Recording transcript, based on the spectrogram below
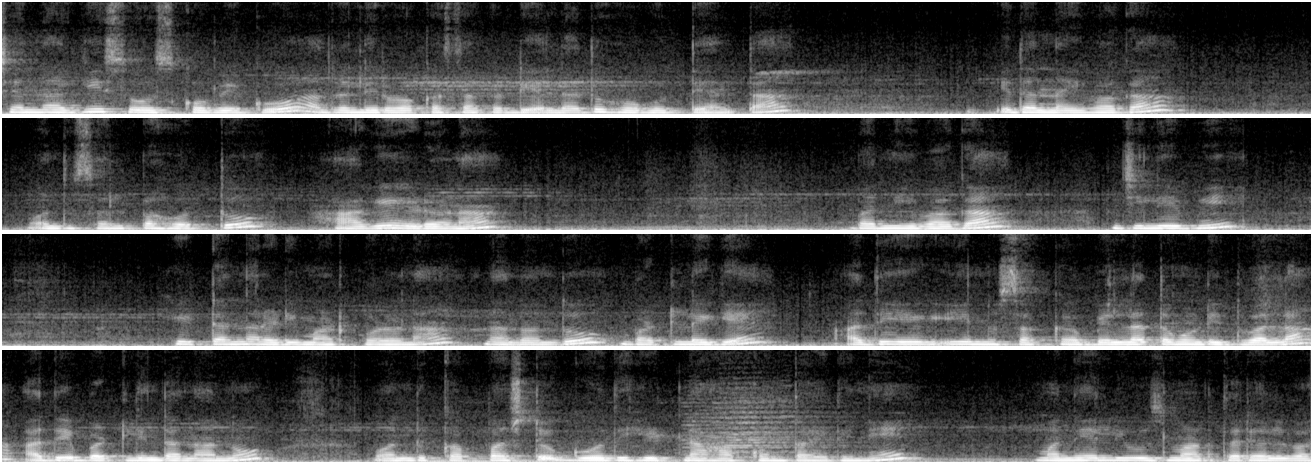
ಚೆನ್ನಾಗಿ ಸೋಸ್ಕೋಬೇಕು. ಅದರಲ್ಲಿರುವ ಕಸ ಕಡ್ಡಿ ಎಲ್ಲದು ಹೋಗುತ್ತೆ ಅಂತ. ಇದನ್ನು ಇವಾಗ ಒಂದು ಸ್ವಲ್ಪ ಹೊತ್ತು ಹಾಗೆ ಇಡೋಣ. ಬನ್ನಿ ಇವಾಗ ಜಿಲೇಬಿ ಹಿಟ್ಟನ್ನು ರೆಡಿ ಮಾಡ್ಕೊಳ್ಳೋಣ. ನಾನೊಂದು ಬಟ್ಲೆಗೆ ಅದೇ ಏನು ಸಕ್ಕ ಬೆಲ್ಲ ತೊಗೊಂಡಿದ್ವಲ್ಲ, ಅದೇ ಬಟ್ಲಿಂದ ನಾನು ಒಂದು ಕಪ್ಪಷ್ಟು ಗೋಧಿ ಹಿಟ್ಟನ್ನ ಹಾಕ್ಕೊತಾ ಇದ್ದೀನಿ. ಮನೆಯಲ್ಲಿ ಯೂಸ್ ಮಾಡ್ತಾರೆ ಅಲ್ವಾ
